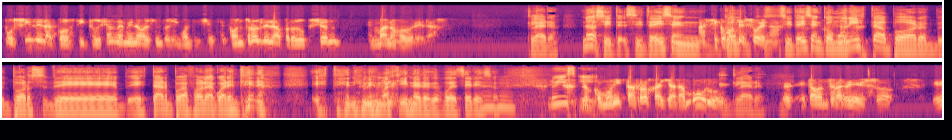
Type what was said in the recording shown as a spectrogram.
posible la Constitución de 1957, control de la producción en manos obreras. Claro. No, si te, si te dicen... Así como te suena. Si te dicen comunista por, por de estar a favor de la cuarentena, este, ni me imagino lo que puede ser eso. Luis, Los comunistas rojas y Aramburu claro. Eh, estaban tras de eso.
